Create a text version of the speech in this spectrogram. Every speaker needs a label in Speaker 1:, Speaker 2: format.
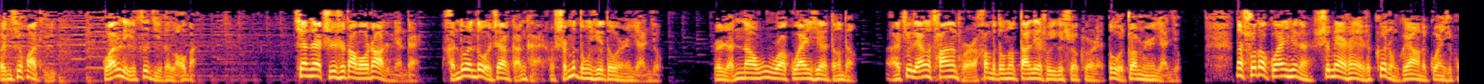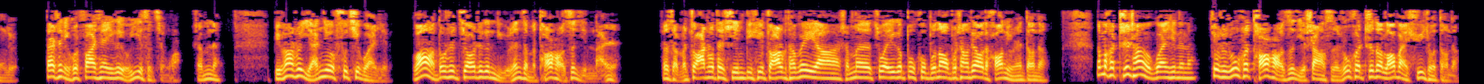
Speaker 1: 本期话题：管理自己的老板。现在知识大爆炸的年代，很多人都有这样感慨：说什么东西都有人研究，说人呐、物啊、关系啊等等，哎，就连个苍蝇腿恨不得能单列出一个学科来，都有专门人研究。那说到关系呢，市面上也是各种各样的关系攻略。但是你会发现一个有意思的情况，什么呢？比方说研究夫妻关系的，往往都是教这个女人怎么讨好自己的男人。说怎么抓住他心，必须抓住他胃啊？什么做一个不哭不闹不上吊的好女人等等。那么和职场有关系的呢，就是如何讨好自己上司，如何知道老板需求等等。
